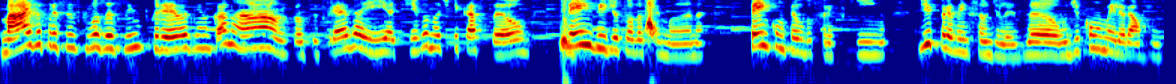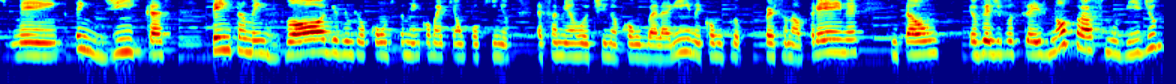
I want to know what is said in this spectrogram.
Mas eu preciso que você se inscreva aqui no canal. Então, se inscreve aí, ativa a notificação. Tem vídeo toda semana, tem conteúdo fresquinho. de prevenção de lesão, de como melhorar o rendimento, tem dicas, tem também vlogs em que eu conto também como é que é um pouquinho essa minha rotina como bailarina e como personal trainer. Então, eu vejo vocês no próximo vídeo.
